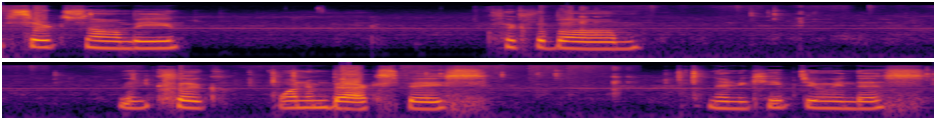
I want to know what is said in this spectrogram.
search zombie, click the bomb, then click one in backspace, and then you keep doing this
